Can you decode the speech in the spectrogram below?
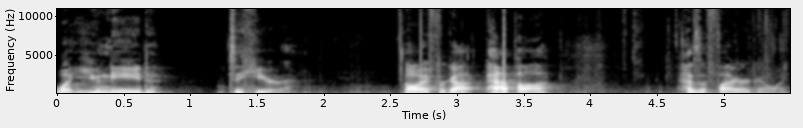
what you need to hear. Oh, I forgot. Papa has a fire going.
